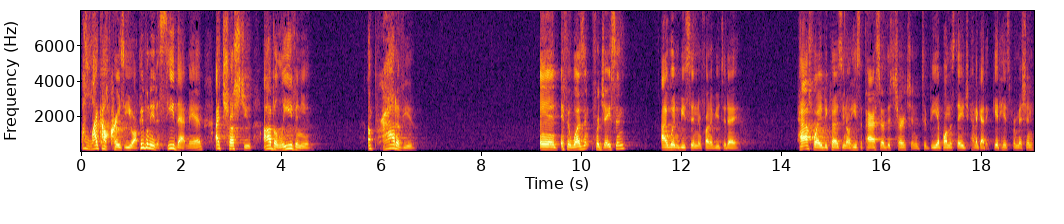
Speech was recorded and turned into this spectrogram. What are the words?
I like how crazy you are. People need to see that, man. I trust you. I believe in you. I'm proud of you. And if it wasn't for Jason, I wouldn't be sitting in front of you today. Halfway because, you know, he's the pastor of this church, and to be up on the stage, you kind of got to get his permission.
